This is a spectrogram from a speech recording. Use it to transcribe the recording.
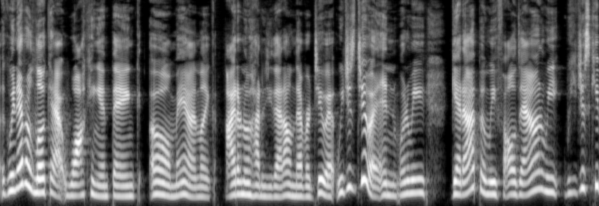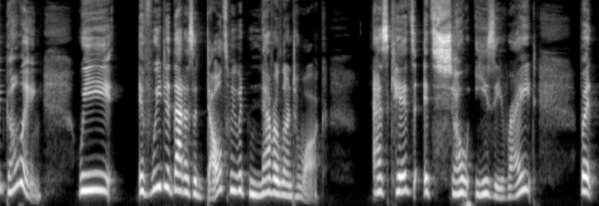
Like we never look at walking and think, oh man, like I don't know how to do that. I'll never do it. We just do it. And when we get up and we fall down, we we just keep going. We if we did that as adults, we would never learn to walk. As kids, it's so easy, right? But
